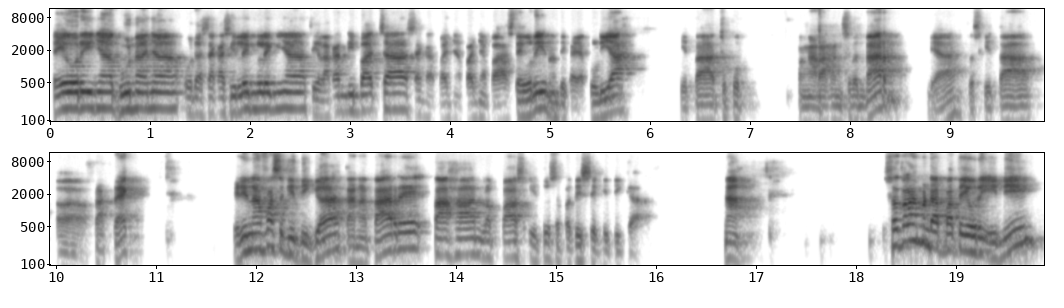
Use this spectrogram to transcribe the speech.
teorinya, gunanya, udah saya kasih link-linknya, silakan dibaca. Saya nggak banyak-banyak bahas teori, nanti kayak kuliah, kita cukup pengarahan sebentar, ya, terus kita uh, praktek. Jadi nafas segitiga, karena tarik, tahan, lepas, itu seperti segitiga. Nah, setelah mendapat teori ini,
